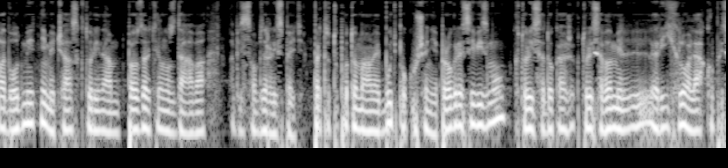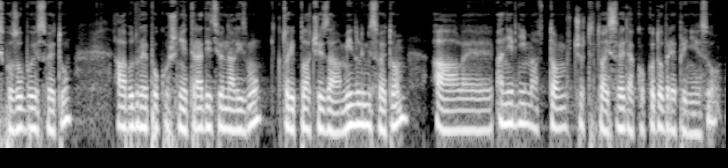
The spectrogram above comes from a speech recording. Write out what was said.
alebo odmietneme čas, ktorý nám pozreteľnosť dáva, aby sa obzreli späť. Preto tu potom máme buď pokušenie progresivizmu, ktorý sa, dokáže, ktorý sa veľmi rýchlo a ľahko prispôsobuje svetu, alebo druhé pokušenie tradicionalizmu, ktorý plače za minulým svetom, ale a nevníma v tom, čo tento aj svet ako, dobre priniesol.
